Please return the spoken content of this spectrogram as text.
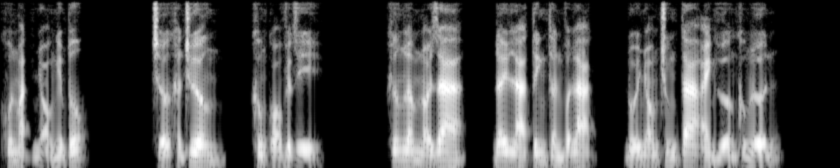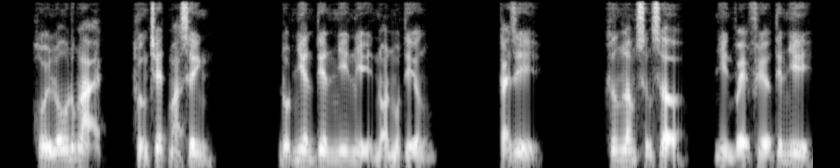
khuôn mặt nhỏ nghiêm túc. Chớ khẩn trương, không có việc gì. Khương Lâm nói ra, đây là tinh thần vẫn lạc, đối nhóm chúng ta ảnh hưởng không lớn. Hồi lô đúc lại, hướng chết mà sinh. Đột nhiên tiên nhi nhỉ non một tiếng. Cái gì? Khương Lâm sững sở, nhìn về phía tiên nhi.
